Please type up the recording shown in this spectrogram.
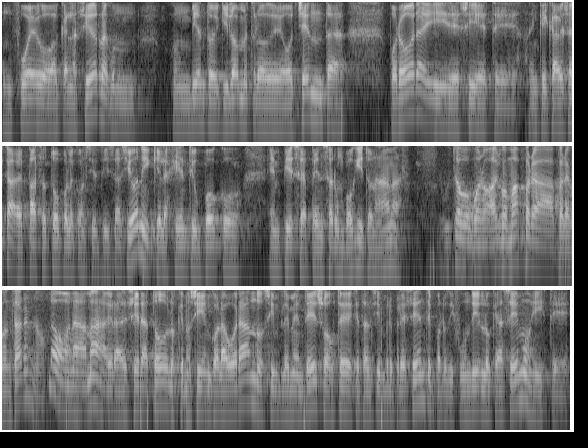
un fuego acá en la sierra con viento de kilómetros de 80 por hora y decir este, en qué cabeza cabe. Pasa todo por la concientización y que la gente un poco empiece a pensar un poquito, nada más. Gustavo, bueno, ¿algo más para, para contar? No. no, nada más, agradecer a todos los que nos siguen colaborando, simplemente eso, a ustedes que están siempre presentes por difundir lo que hacemos y, este,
